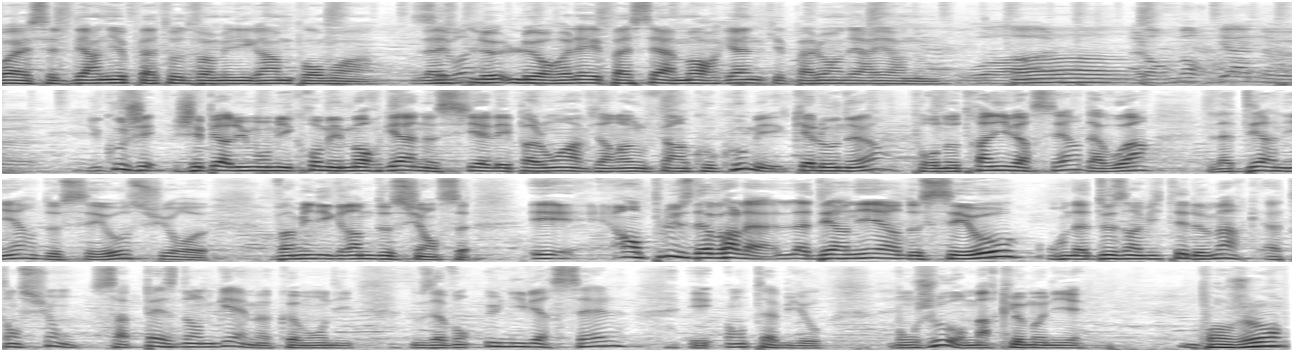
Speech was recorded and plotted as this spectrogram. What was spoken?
Ouais, c'est le dernier plateau de 20 mg pour moi. La- le, le relais est passé à Morgane qui est pas loin derrière nous. Alors Morgane, euh, du coup j'ai perdu mon micro, mais Morgane, si elle est pas loin, viendra nous faire un coucou. Mais quel honneur pour notre anniversaire d'avoir la dernière de CO sur euh, 20 mg de science. Et en plus d'avoir la, la dernière de CO, on a deux invités de marque. Attention, ça pèse dans le game, comme on dit. Nous avons Universel et Antabio. Bonjour Marc Lemonnier. Bonjour.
